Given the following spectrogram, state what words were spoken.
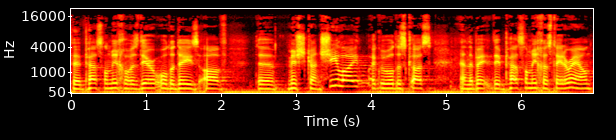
The Pesel Micha was there all the days of the Mishkan Shilai, like we will discuss, and the the Pesel Micha stayed around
